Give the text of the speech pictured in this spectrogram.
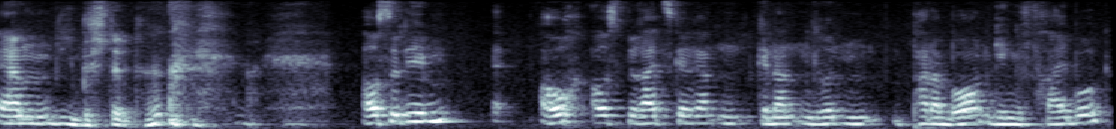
Ähm, Wie bestimmt. außerdem, äh, auch aus bereits genannten, genannten Gründen, Paderborn gegen Freiburg.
